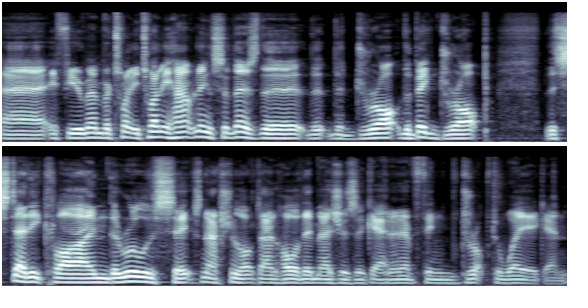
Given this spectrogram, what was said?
uh, if you remember 2020 happening, so there's the, the, the drop, the big drop, the steady climb, the rule of six, national lockdown holiday measures again, and everything dropped away again.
